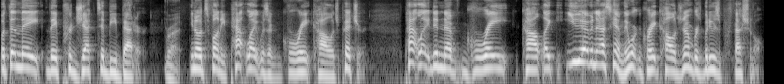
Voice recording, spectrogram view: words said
but then they they project to be better Right. you know, it's funny. Pat Light was a great college pitcher. Pat Light didn't have great college. Like you haven't asked him; they weren't great college numbers, but he was a professional,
